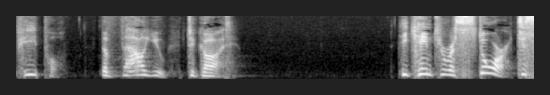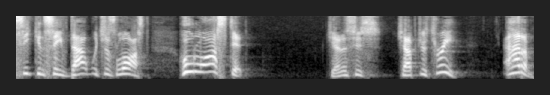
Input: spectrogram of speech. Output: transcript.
people, the value to God. He came to restore, to seek and save that which is lost. Who lost it? Genesis chapter 3, Adam.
